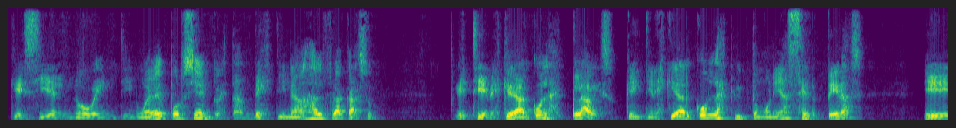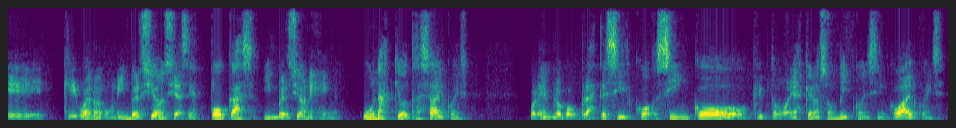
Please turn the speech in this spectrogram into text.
que si el 99% están destinadas al fracaso, eh, tienes que dar con las claves, ¿okay? tienes que dar con las criptomonedas certeras, eh, que bueno, en una inversión, si haces pocas inversiones en unas que otras altcoins, por ejemplo, compraste cinco, criptomonedas que no son Bitcoin, cinco altcoins,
